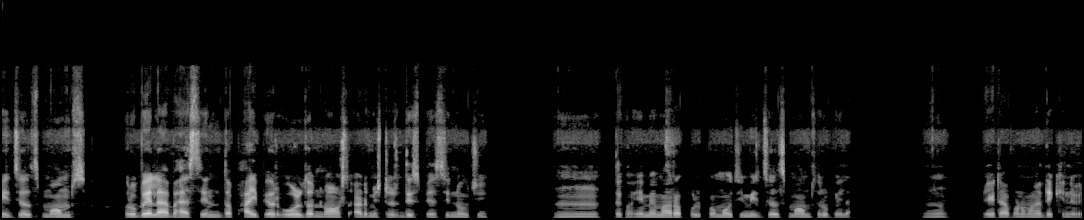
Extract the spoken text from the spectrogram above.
measles mumps rubella vaccine the five year old the nurse administers this vaccine हो देख M M R full form होची मिजल्स मम्स रुबेला एटा आपण माने देखि नेबे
